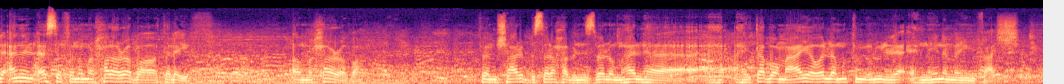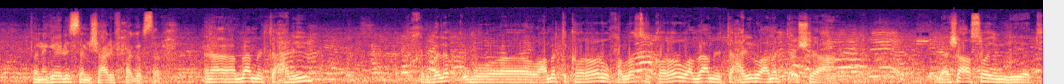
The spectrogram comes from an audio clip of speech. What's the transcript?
لا أنا للأسف أنا مرحلة رابعة تليف. أو مرحلة رابعة. فمش عارف بصراحة بالنسبة لهم هل هيتابعوا معايا ولا ممكن يقولوا لي لا إحنا هنا ما ينفعش. فأنا جاي لسه مش عارف حاجة بصراحة. أنا بعمل تحاليل خد بالك و- وعملت قرار وخلصت القرار وبعمل التحاليل وعملت أشعة. الأشعة صايم دياتي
